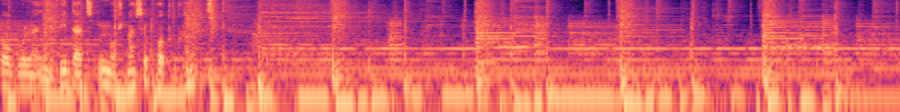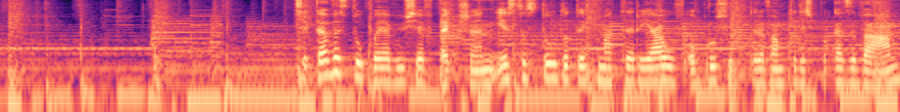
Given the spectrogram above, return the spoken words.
w ogóle nie widać i można się potknąć. Ciekawy stół pojawił się w Action. Jest to stół do tych materiałów, obrusów, które Wam kiedyś pokazywałam.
